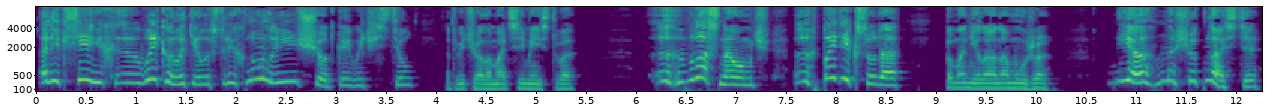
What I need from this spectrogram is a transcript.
Алексей их э, выколотил и встряхнул и щеткой вычистил, — отвечала мать семейства. «Э, — Влас Наумыч, пойди-ка сюда, — поманила она мужа. — Я насчет Насти.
